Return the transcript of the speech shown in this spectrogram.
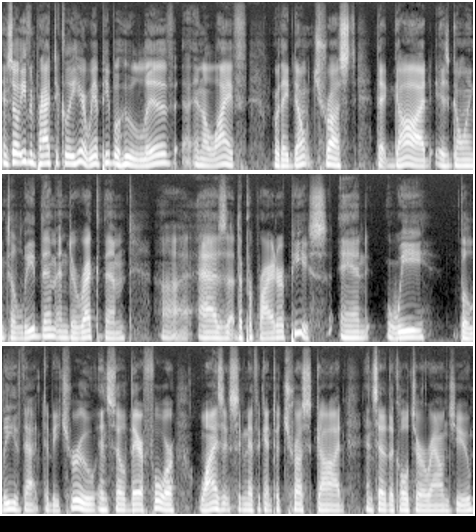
And so, even practically here, we have people who live in a life where they don't trust that God is going to lead them and direct them uh, as the proprietor of peace. And we believe that to be true. And so, therefore, why is it significant to trust God instead of the culture around you?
